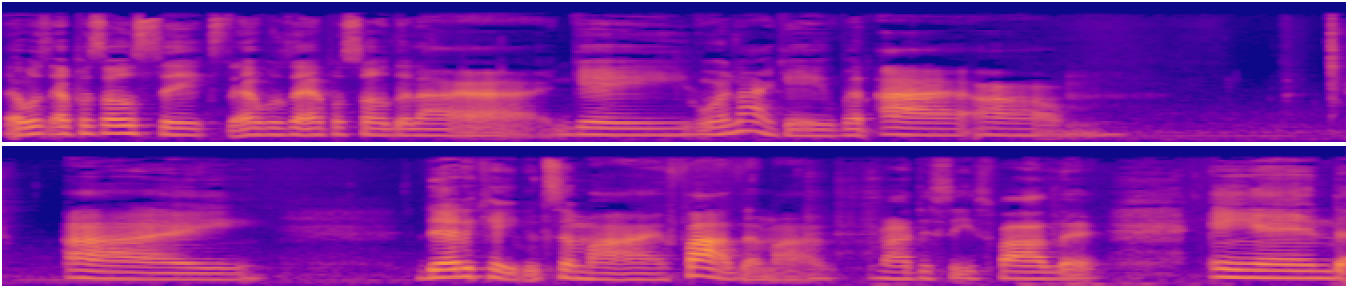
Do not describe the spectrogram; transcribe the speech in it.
That was episode six. That was the episode that I gave, well, not gave, but I um, I dedicated to my father, my my deceased father, and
